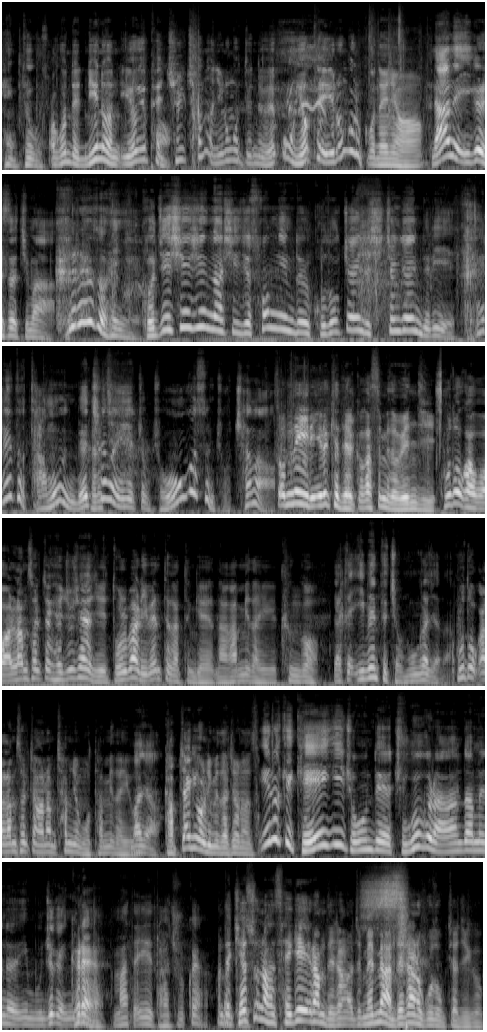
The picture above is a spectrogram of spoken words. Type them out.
행 들고 있어. 아 근데 니는 이 옆에 7천 원 이런 것도 있는데 왜 꼭 옆에 이런 걸 꺼내냐? 나는 이걸 썼지만 그래도 형님 거제 신신낚시 이제 손님들 구독자님들 시청자님들이 그래도 담은 몇천 원 이게 좀 좋은 거 쓰면 좋잖아. 썸네일이 이렇게 될 것 같습니다. 왠지 구독하고 알람 설정 해주셔야지 돌발 이벤트 같은 게 나갑니다. 이게 큰 거. 약간 이벤트 전문가잖아. 구독 알람 설정 안 하면 참여 못 합니다. 이거. 맞아. 갑자기 올립니다. 저는. 이렇게 계획이 좋은데 주걱을 안 한다면은 이 문제가 있는 거야. 그래 맞다 이게 다 줄 거야 근데 개수는 한 세개 이라면 되잖아 몇 명 안 되잖아 구독자 지금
